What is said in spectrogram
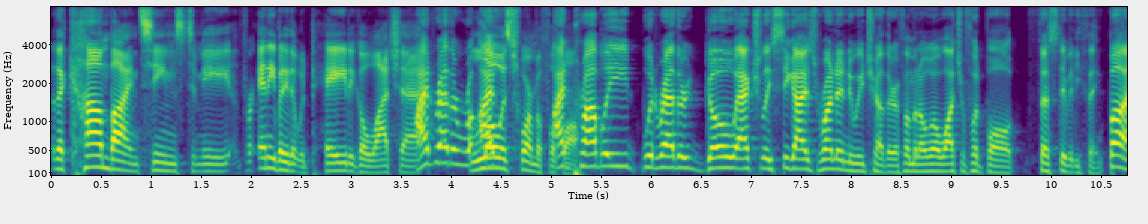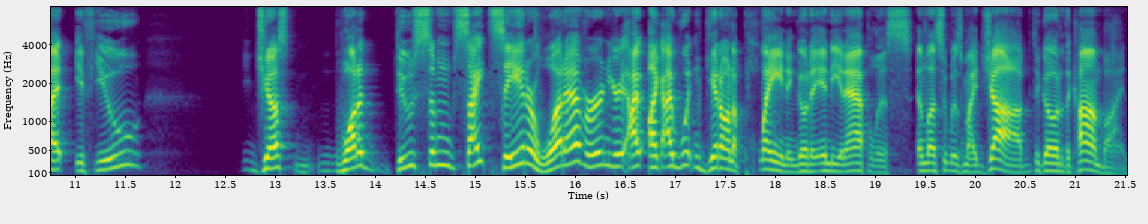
The combine seems to me for anybody that would pay to go watch that. I'd rather I'd- lowest form of football. I'd probably would rather go actually see guys run into each other if I'm going to go watch a football festivity thing. But if you just want to do some sightseeing or whatever, and you're I, like, I wouldn't get on a plane and go to Indianapolis unless it was my job to go to the combine.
